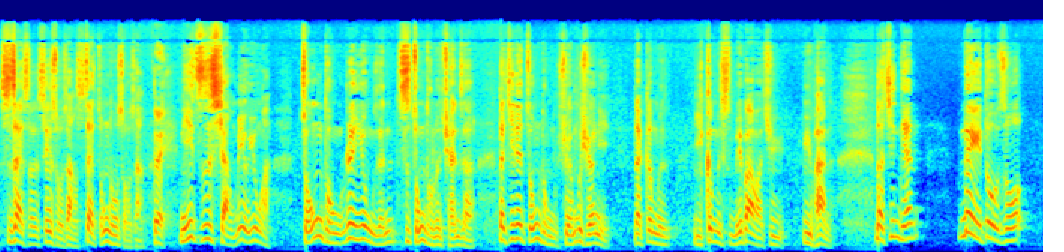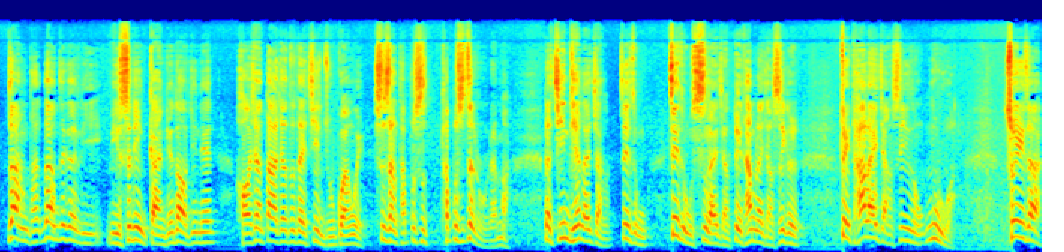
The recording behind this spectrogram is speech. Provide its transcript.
是在谁谁手上？是在总统手上。对，你只想没有用啊！总统任用人是总统的权责，但今天总统选不选你，那根本你根本是没办法去预判的。那今天内斗说让他让这个李李司令感觉到今天好像大家都在竞逐官位，事实上他不是他不是这种人嘛。那今天来讲这种这种事来讲，对他们来讲是一个，对他来讲是一种侮辱啊。所以呢，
